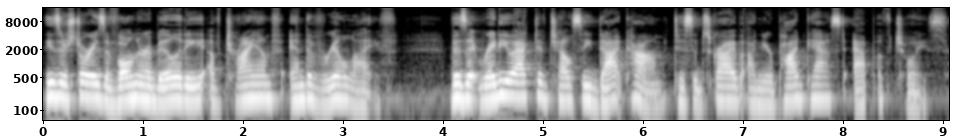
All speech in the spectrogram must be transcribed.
These are stories of vulnerability, of triumph, and of real life. Visit radioactivechelsea.com to subscribe on your podcast app of choice.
